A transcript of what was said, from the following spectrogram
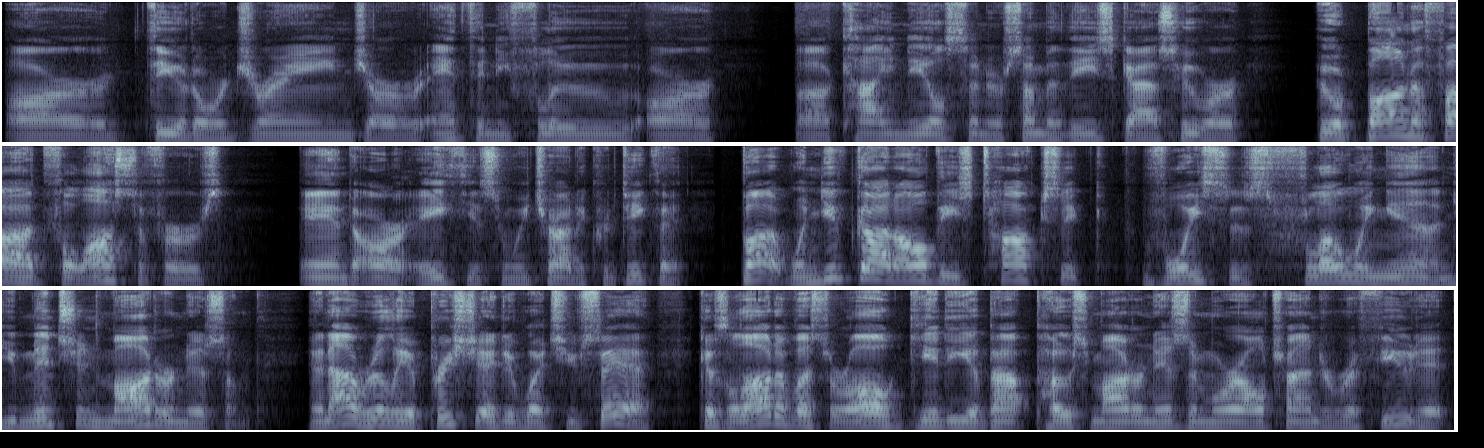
or Theodore Drange or Antony Flew or uh, Kai Nielsen or some of these guys who are who are bona fide philosophers and are atheists, and we try to critique that. But when you've got all these toxic voices flowing in, you mentioned modernism, and I really appreciated what you said because a lot of us are all giddy about postmodernism. We're all trying to refute it.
